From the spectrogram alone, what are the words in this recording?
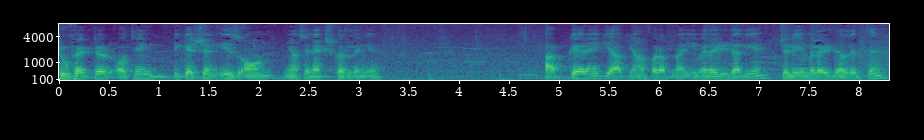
Two factor authentication is on यहाँ से नेक्स्ट कर लेंगे। आप कह रहे हैं कि आप यहाँ पर अपना ईमेल आईडी डालिए। चलिए ईमेल आईडी डाल लेते हैं।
